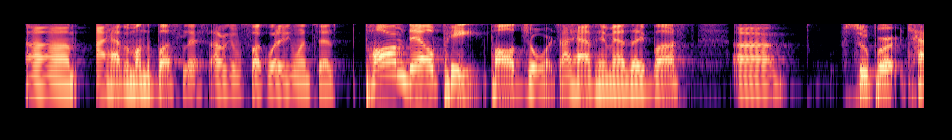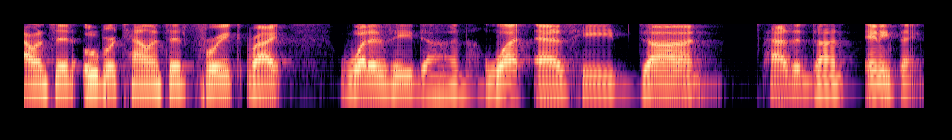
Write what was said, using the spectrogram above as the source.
Um, I have him on the bus list. I don't give a fuck what anyone says. Palmdale P. Paul George. I have him as a bust. Um, super talented, uber talented, freak, right? What has he done? What has he done? Hasn't done anything.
